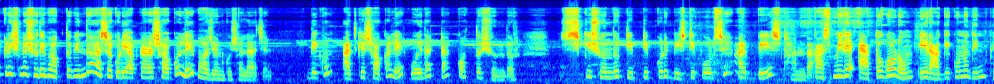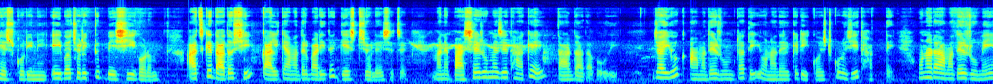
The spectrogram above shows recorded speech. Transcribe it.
কৃষ্ণ সুধী ভক্তবৃন্দ, আশা করি আপনারা সকলে ভজন কুশলে আছেন। দেখুন, আজকে সকালের ওয়েদারটা কত সুন্দর। কি সুন্দর টিপ টিপ করে বৃষ্টি পড়ছে আর বেশ ঠান্ডা। কাশ্মীরে এত গরম, এর আগে কোনো দিন ফেস করিনি। এই বছর একটু বেশিই গরম। আজকে দ্বাদশী, কালকে আমাদের বাড়িতে গেস্ট চলে এসেছে। মানে পাশের রুমে যে থাকে, তার দাদা বৌদি। যাই হোক আমাদের রুমটাতেই ওনাদেরকে রিকোয়েস্ট করেছি থাকতে। ওনারা আমাদের রুমেই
